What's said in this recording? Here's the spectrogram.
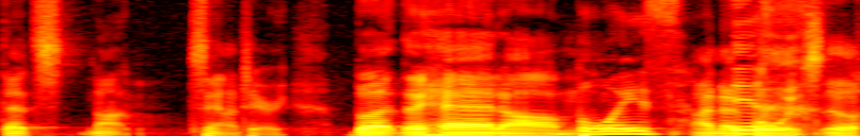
that's not sanitary. But they had um, Boys. I know Ugh. boys. Ugh.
